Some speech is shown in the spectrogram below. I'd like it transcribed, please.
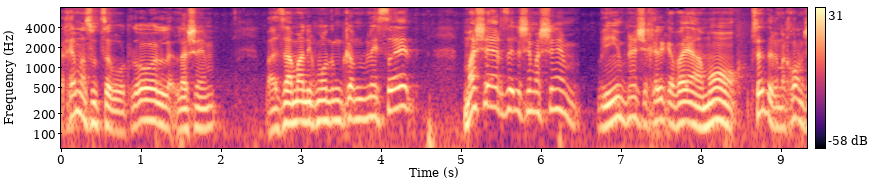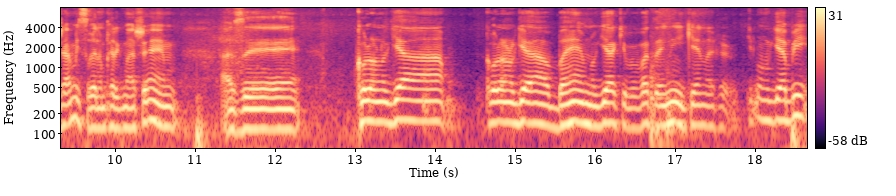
לכם עשו צרות, לא לשם. ועל זה אמר נקמו גם בני ישראל. מה שייך זה לשם השם? ואם מפני שחלק הוויה עמו, בסדר, נכון, שעם ישראל הם חלק מהשם, אז uh, כל הנוגע, כל הנוגע בהם נוגע כבבת עיני, כן, כאילו נוגע בי.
